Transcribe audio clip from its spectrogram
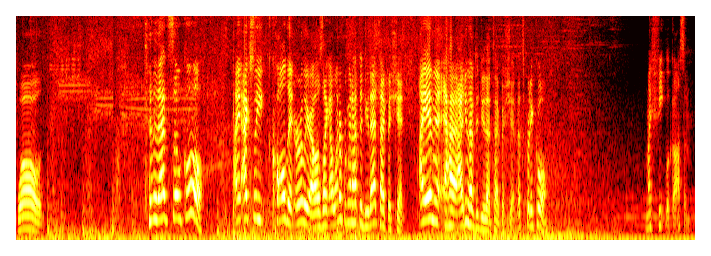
Whoa. that's so cool! I actually called it earlier. I was like, I wonder if I'm to have to do that type of shit. I am. I do have to do that type of shit. That's pretty cool. My feet look awesome.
